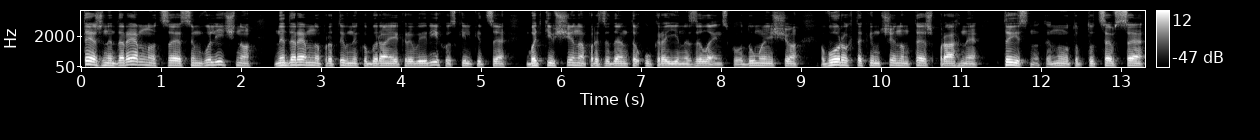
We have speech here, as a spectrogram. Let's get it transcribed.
Теж недаремно, це символічно. Недаремно противник обирає Кривий Ріг, оскільки це батьківщина президента України Зеленського. Думаю, що ворог таким чином теж прагне тиснути. Ну тобто, це все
